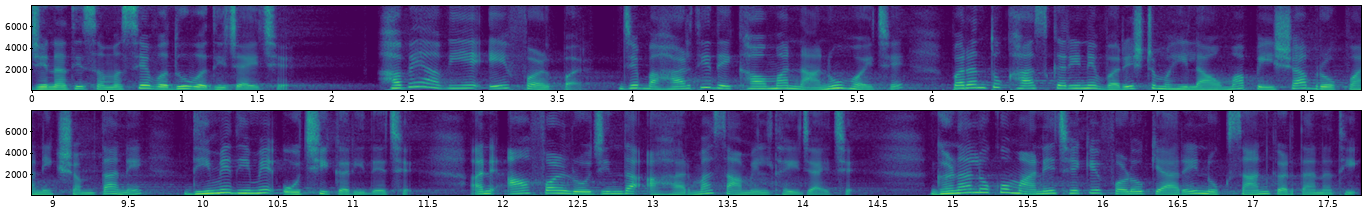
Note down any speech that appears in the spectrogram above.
જેનાથી સમસ્યા વધુ વધી જાય છે. હવે આવીએ એ ફળ પર, જે બહારથી દેખાવમાં નાનું હોય છે, પરંતુ ખાસ કરીને વરિષ્ઠ મહિલાઓમાં પેશાબ રોકવાની ક્ષમતાને ધીમે ધીમે ઓછી કરી દે છે અને આ ફળ રોજિંદા આહારમાં સામેલ થઈ જાય છે. ઘણા લોકો માને છે કે ફળો ક્યારેય નુકસાન કરતા નથી,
